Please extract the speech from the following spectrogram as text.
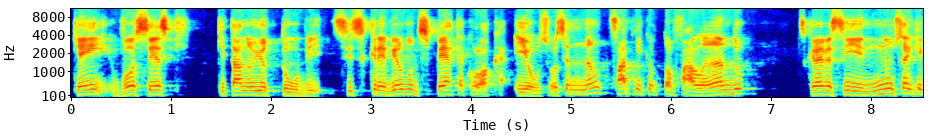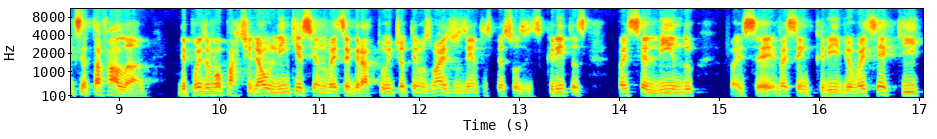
Quem, vocês que está no YouTube, se inscreveu no Desperta, coloca eu. Se você não sabe o que, que eu estou falando, escreve assim, não sei o que, que você está falando. Depois eu vou partilhar o link. Esse ano vai ser gratuito. Já temos mais de 200 pessoas inscritas. Vai ser lindo, vai ser, vai ser incrível. Vai ser aqui,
